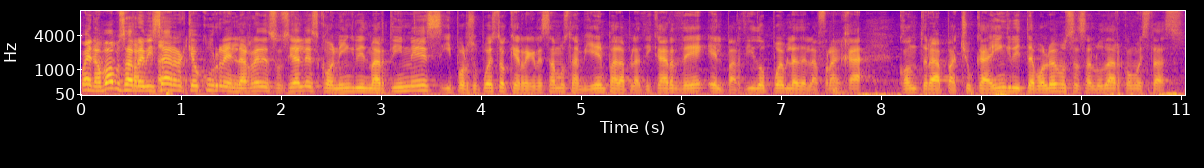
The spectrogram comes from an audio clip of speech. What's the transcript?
Bueno, vamos a revisar qué ocurre en las redes sociales con Ingrid Martínez y por supuesto que regresamos también para platicar de el partido Puebla de la Franja contra Pachuca. Ingrid, te volvemos a saludar, ¿cómo estás?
